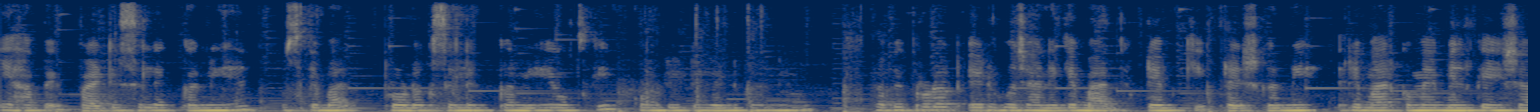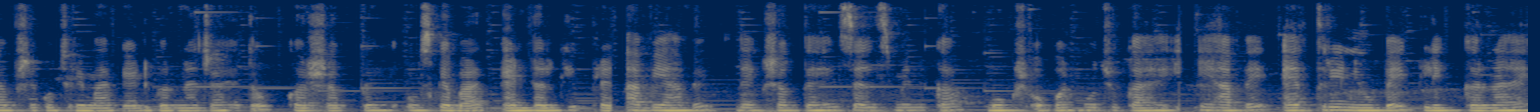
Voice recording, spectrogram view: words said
यहाँ पे पार्टी सिलेक्ट करनी है। उसके बाद प्रोडक्ट सिलेक्ट करनी है। उसकी क्वांटिटी ऐड करनी है। अभी प्रोडक्ट ऐड हो जाने के बाद टैब की प्रेस करनी है रिमार्क में बिल के हिसाब से कुछ रिमार्क ऐड करना चाहे तो कर सकते हैं उसके बाद एंटर की प्रेस आप यहाँ पे देख सकते हैं सेल्समैन का बॉक्स ओपन हो चुका है यहाँ पे F3 न्यू पे क्लिक करना है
